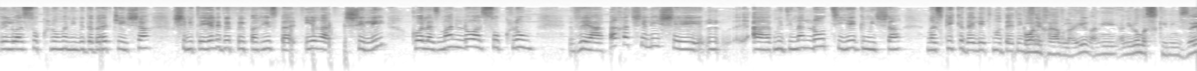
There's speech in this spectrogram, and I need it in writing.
ולא עשו כלום. אני מדברת כאישה שמטיילת בפריז, בעיר שלי, כל הזמן לא עשו כלום. והפחד שלי שהמדינה לא תהיה גמישה מספיק כדי להתמודד עם פה זה. אני חייב להעיר, אני, אני לא מסכים עם זה.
